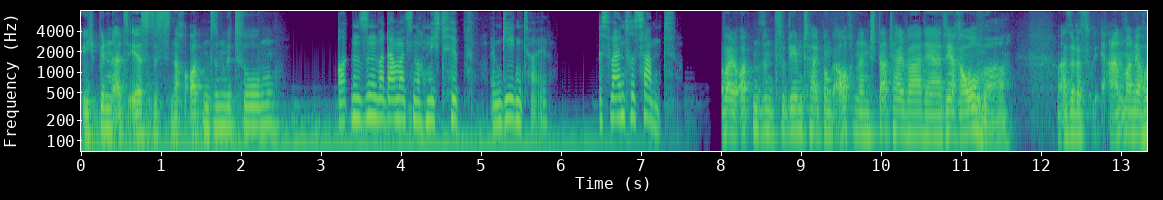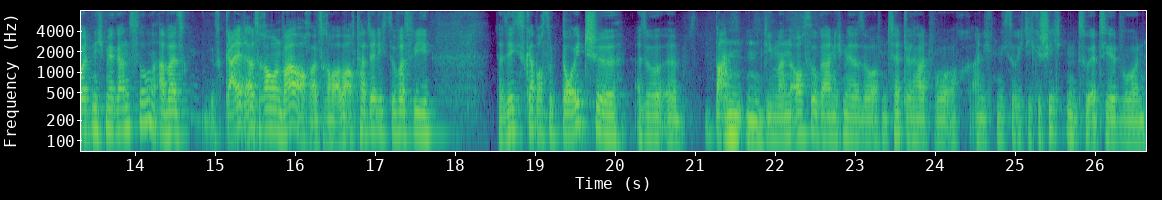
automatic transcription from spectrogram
Ich bin als erstes nach Ottensen gezogen. Ottensen war damals noch nicht hip, im Gegenteil. Es war interessant. Weil Ottensen zu dem Zeitpunkt auch ein Stadtteil war, der sehr rau war. Also das ahnt man ja heute nicht mehr ganz so, aber es, es galt als rau und war auch als rau, aber auch tatsächlich sowas wie tatsächlich es gab auch so deutsche, also äh, Banden, die man auch so gar nicht mehr so auf dem Zettel hat, wo auch eigentlich nicht so richtig Geschichten zu erzählt wurden.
